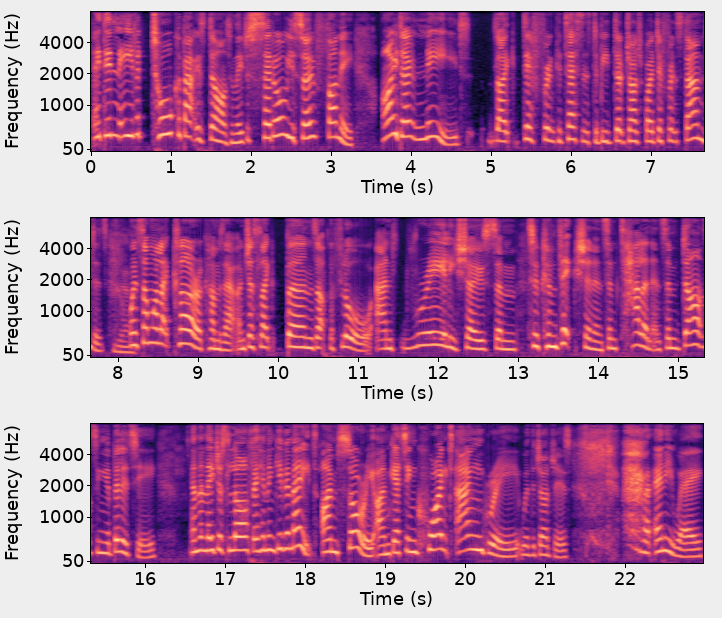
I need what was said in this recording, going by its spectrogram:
They didn't even talk about his dancing. They just said, "Oh, you're so funny." I don't need like different contestants to be d- judged by different standards. Yeah. When someone like Clara comes out and just like burns up the floor and really shows some some conviction and some talent and some dancing ability. And then they just laugh at him and give him eight. I'm sorry, I'm getting quite angry with the judges. anyway,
